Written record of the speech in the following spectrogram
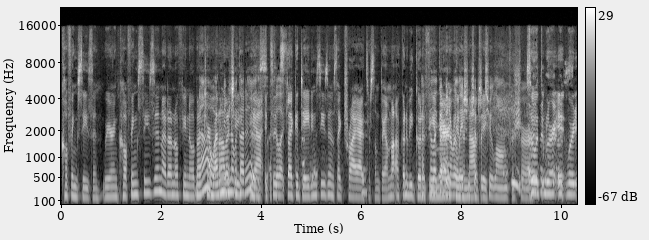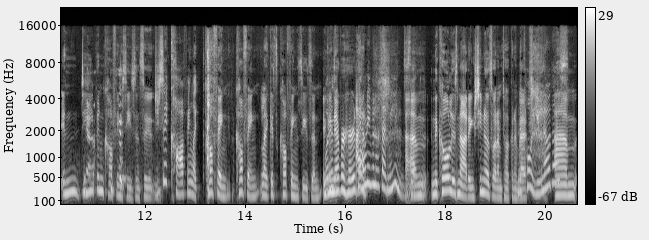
cuffing season. We're in cuffing season. I don't know if you know that No, terminology. I don't even know what that is. Yeah, I it's, feel it's like- like, a dating season. It's like tryouts or something. I'm not going to be good I at feel the like I've been in a American relationship analogy. for too long for sure. So it's, we're in, we're in deep in cuffing season. So Did you say coughing like cuffing, cuffing, like it's cuffing season. Have What you is it? never heard that? I don't even know what that means. Is that- Um, Nicole is nodding. She knows what I'm talking about. Nicole, you know this? Um,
